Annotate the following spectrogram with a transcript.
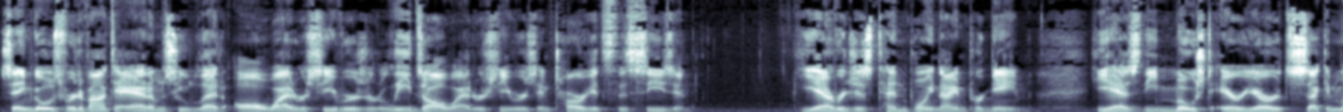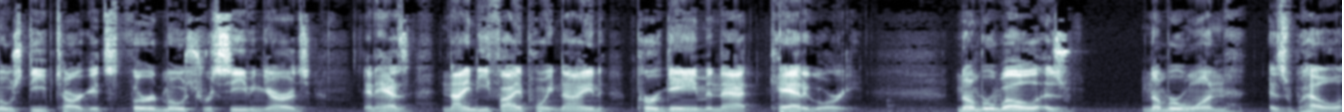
Same goes for Davante Adams, who led all wide receivers or leads all wide receivers in targets this season. He averages 10.9 per game. He has the most air yards, second most deep targets, third most receiving yards, and has 95.9 per game in that category. Number well as number one as well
